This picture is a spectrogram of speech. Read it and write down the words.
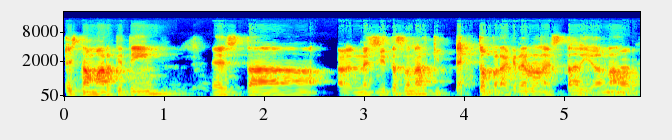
está marketing, está, necesitas un arquitecto para crear un estadio, ¿no?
